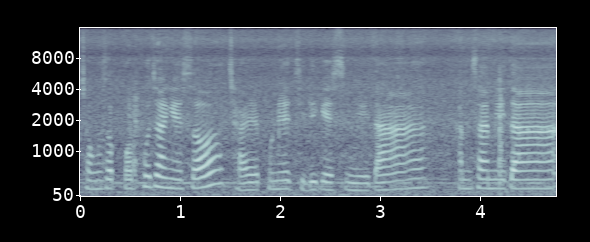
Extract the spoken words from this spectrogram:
정석권 포장해서 잘 보내드리겠습니다. 감사합니다.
